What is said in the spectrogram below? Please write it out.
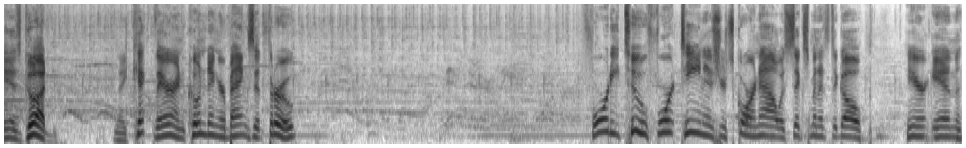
is good. They kick there, and Kundinger bangs it through. 42 14 is your score now with six minutes to go here in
